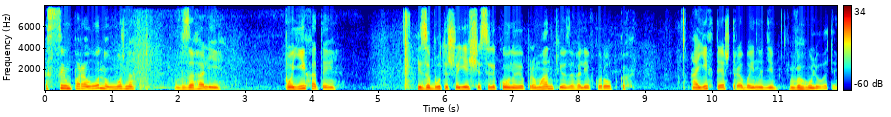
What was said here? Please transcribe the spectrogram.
з цим поролоном можна взагалі поїхати і забути, що є ще силіконові приманки взагалі в коробках. А їх теж треба іноді вигулювати.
